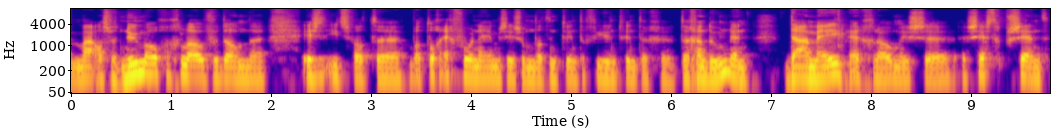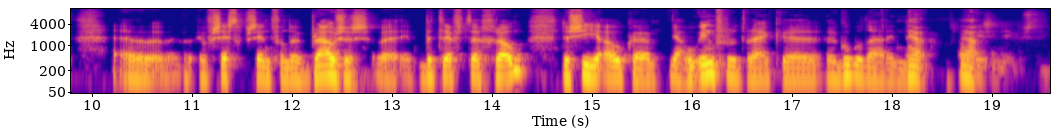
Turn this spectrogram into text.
Maar als we het nu mogen geloven, dan is het iets wat, wat toch echt voornemens is om dat in 2024 te gaan doen. En daarmee, hè, Chrome is 60%, of 60% van de browsers betreft Chrome. Dus zie je ook ja, hoe invloedrijk Google daarin ja, ja. is in de industrie.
